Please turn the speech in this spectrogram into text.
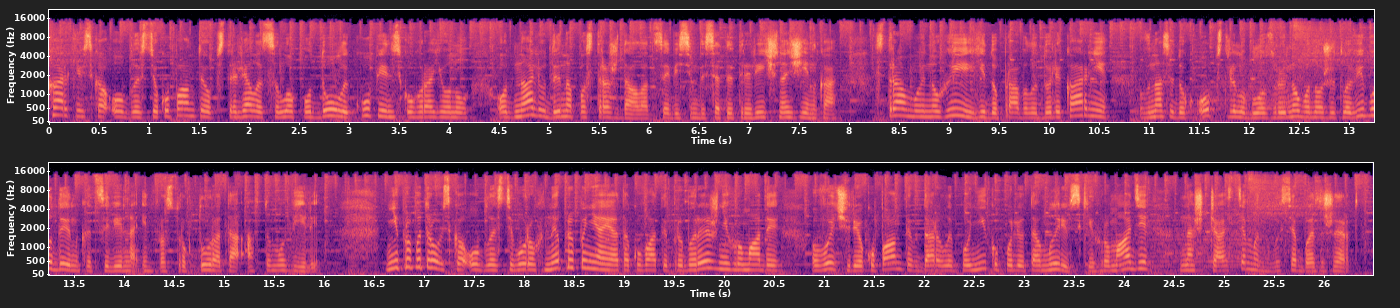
Харківська область окупанти обстріляли село Подоли Куп'янського району. Одна людина постраждала. Це 83-річна жінка. З травмою ноги її доправили до лікарні. Внаслідок обстрілу було зруйновано житлові будинки, цивільна інфраструктура та автомобілі. Дніпропетровська область ворог не припиняє атакувати прибережні громади. Ввечері окупанти вдарили по Нікополю та Мирівській громаді. На щастя, минулося без жертв.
